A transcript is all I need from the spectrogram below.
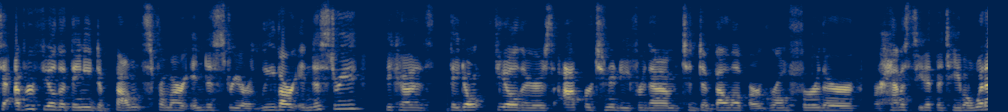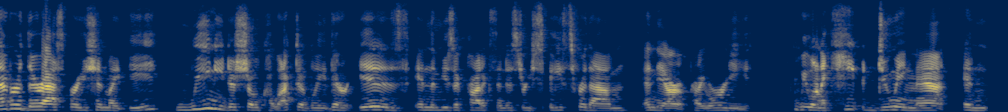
to ever feel that they need to bounce from our industry or leave our industry because they don't feel there's opportunity for them to develop or grow further or have a seat at the table, whatever their aspiration might be. We need to show collectively there is in the music products industry space for them and they are a priority. We want to keep doing that. And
